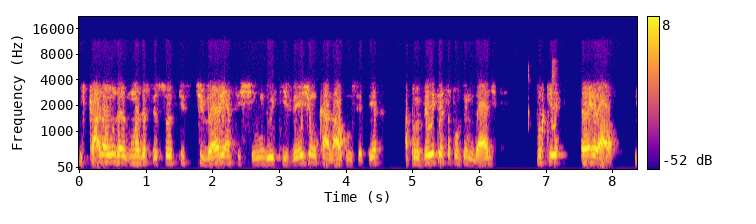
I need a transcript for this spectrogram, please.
e cada uma das pessoas que estiverem assistindo e que vejam o canal como CT, aproveitem essa oportunidade, porque é real. E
